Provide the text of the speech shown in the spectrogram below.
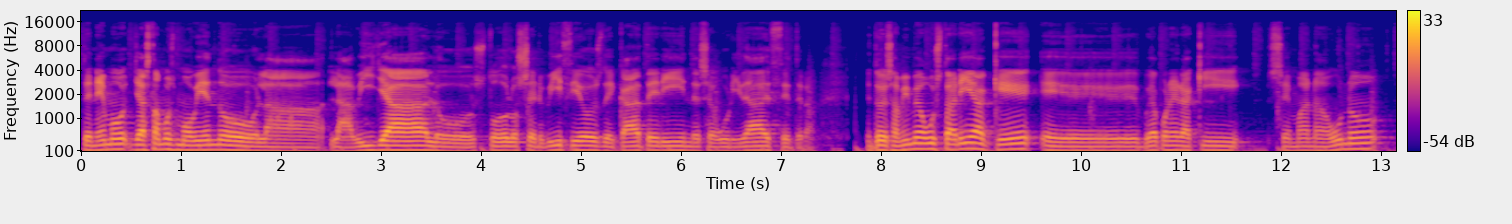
tenemos, ya estamos moviendo la, la villa, los, todos los servicios de catering, de seguridad, etc. Entonces a mí me gustaría que, eh, voy a poner aquí semana 1.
